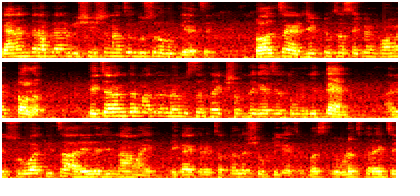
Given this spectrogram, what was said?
त्यानंतर आपल्याला विशेषणाचं दुसरं रूप घ्यायचं आहे टॉलचा ॲडजेक्टिव्हचा सेकंड फॉर्म आहे टॉलर त्याच्यानंतर मात्र न विसरता एक शब्द घ्यायचा तो म्हणजे दॅन आणि सुरुवातीचं आलेलं जे नाम आहे ते काय करायचं? आपल्याला शेवटी घ्यायचं बस एवढंच करायचं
